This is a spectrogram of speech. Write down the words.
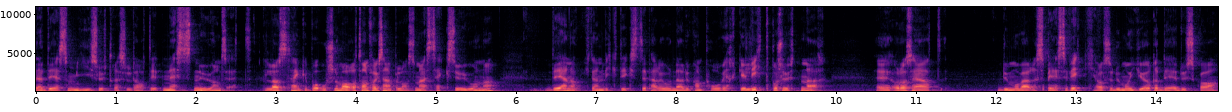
Det er det som gir sluttresultatet ditt. Nesten uansett. La oss tenke på Oslo Maraton, f.eks., som er seks uker unna. Det er nok den viktigste perioden der du kan påvirke litt på slutten der. Eh, og da sier jeg at du må være spesifikk. Altså du må gjøre det du skal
